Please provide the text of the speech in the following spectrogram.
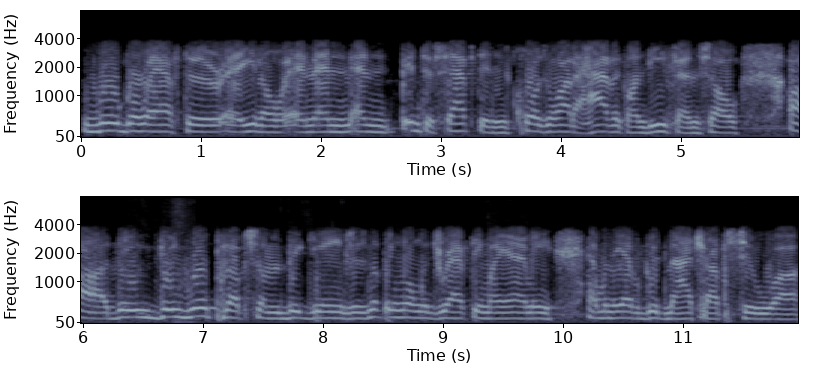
will go after uh, you know and and and intercept and cause a lot of havoc on defense. So uh, they they will put up some big games. There's nothing wrong with drafting Miami, and when they have good matchups to uh,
